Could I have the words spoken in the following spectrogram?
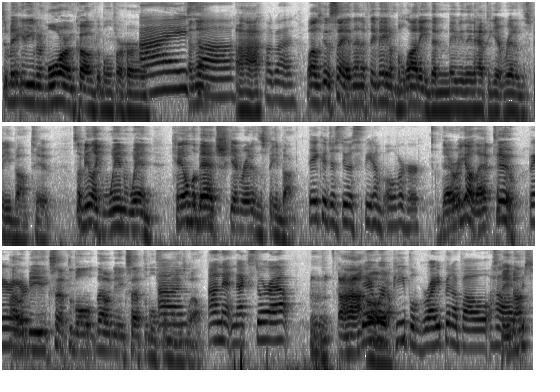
to make it even more uncomfortable for her. I then- saw. Uh huh. oh, go ahead. Well, I was gonna say, and then if they made them bloody, then maybe they'd have to get rid of the speed bump too. So it'd be like win-win. Kill the bitch, get rid of the speed bump. They could just do a speed bump over her There we go. That too. barrier. That would be acceptable. That would be acceptable for me as well. On that next door app, Uh-huh. there oh, were yeah. people griping about how speed bumps.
